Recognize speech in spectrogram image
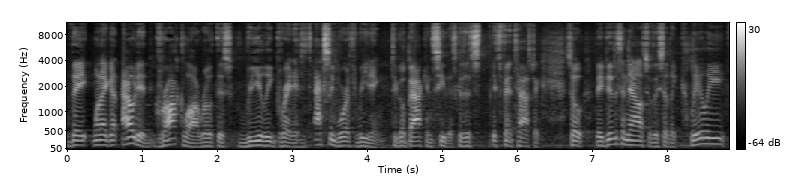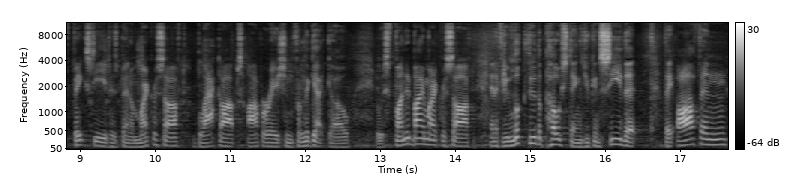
they, when I got outed, Groklaw wrote this really great. It's actually worth reading to go back and see this because it's, it's fantastic. So they did this analysis. They said like clearly, Fake Steve has been a Microsoft Black Ops operation from the get-go. It was funded by Microsoft, and if you look through the postings, you can see that they often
